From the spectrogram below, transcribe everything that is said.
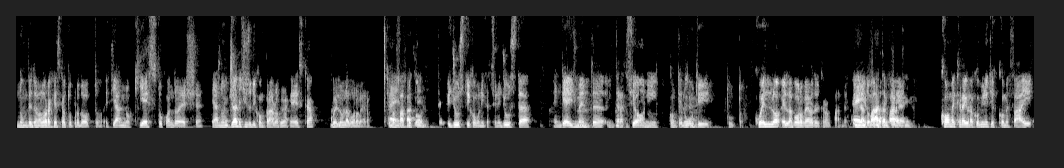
non vedono l'ora che esca il tuo prodotto e ti hanno chiesto quando esce e hanno già deciso di comprarlo prima che esca, quello è un lavoro vero. Che Eh, va fatto infatti. con tempi giusti, comunicazione giusta, engagement, Mm. interazioni, contenuti, tutto. Quello è il lavoro vero del crowdfunder. Eh, Quindi la domanda infatti, da fare è infatti. come crei una community e come fai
